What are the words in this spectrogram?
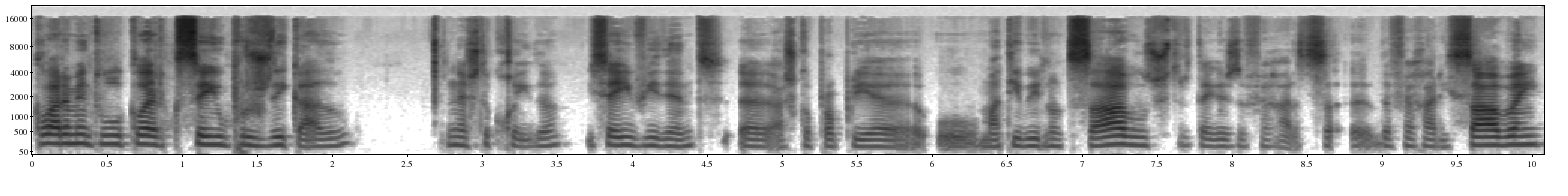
claramente o Leclerc saiu prejudicado nesta corrida, isso é evidente, uh, acho que a própria o Mati Binotto sabe, os estrategas da Ferrari, da Ferrari sabem,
